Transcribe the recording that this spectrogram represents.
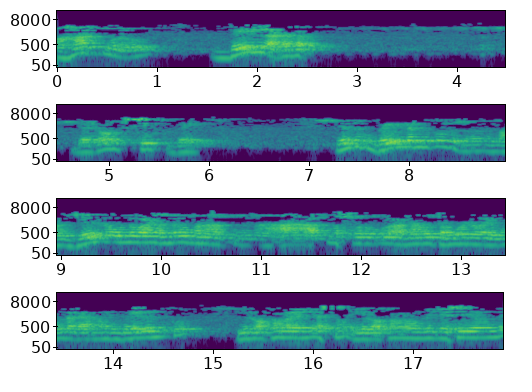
మహాత్ములు బెయిల్ అడగరు. దే డోంట్ సీక్ బెయిల్ ఎందుకు బెయిల్ ఎందుకు? మన జైల్లో ఉన్న వాళ్ళందరూ మన ఆ- ఆత్మస్వరూపులు అన్నారు తమ్ముళ్ళు అయి ఉండగా మనం బెయిల్ ఎందుకు? ఈ లోకంలో ఏం చేస్తాం? ఈ లోకంలో ఉండి చేసి ఉంది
